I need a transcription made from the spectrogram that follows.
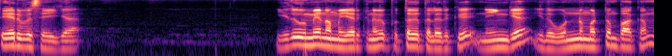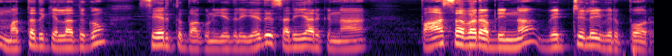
தேர்வு செய்க. இதுவுமே நம்ம ஏற்கனவே புத்தகத்தில் இருக்குது நீங்கள் இதை ஒன்று மட்டும் பார்க்காம மற்றதுக்கு எல்லாத்துக்கும் சேர்த்து பார்க்கணும். இதில் எது சரியாக இருக்குன்னா பாசவர் அப்படின்னா வெற்றிலை விற்போர்.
